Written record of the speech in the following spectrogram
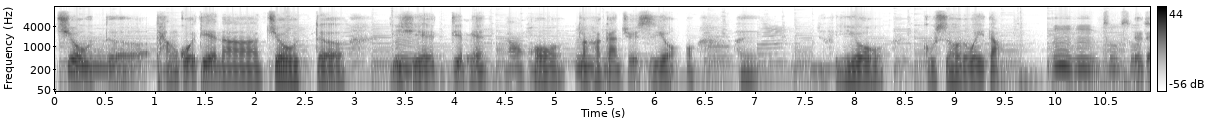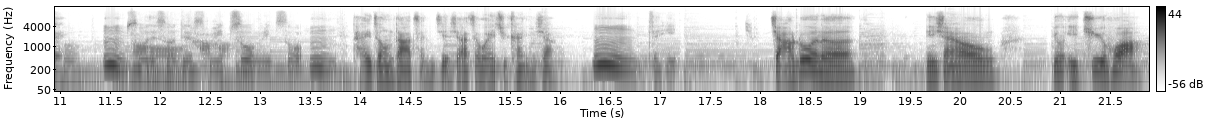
旧的糖果店啊，旧的一些店面，然后让他嗯嗯感觉是有很很有古时候的味道。う。うんうん、そうそう对不对そう。うん、そうですそうです。おーはは三つを三つを。うん、台中大城街，下次我也去看一下。うん、ぜひ。假若呢，你想要用一句话嗯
